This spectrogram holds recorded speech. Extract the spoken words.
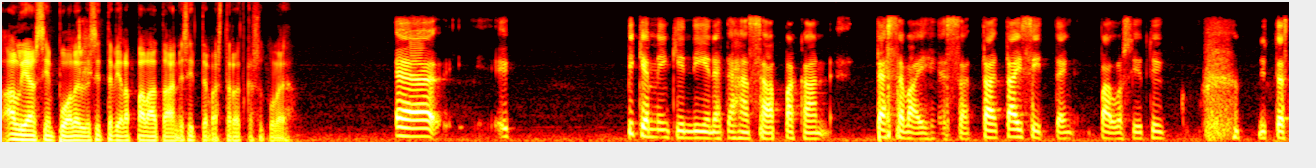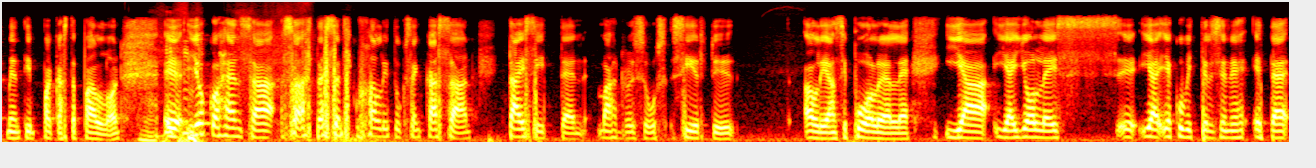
allianssin puolelle, sitten vielä palataan, niin sitten vasta ratkaisu tulee? Ää, pikemminkin niin, että hän saa pakan tässä vaiheessa, tai, tai sitten pallo siirtyy nyt tästä mentiin pakasta palloon. Joko hän saa, saa tässä niin kuin hallituksen kasaan, tai sitten mahdollisuus siirtyy allianssipuolelle, ja, ja jollei ja, ja kuvittelisin, että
